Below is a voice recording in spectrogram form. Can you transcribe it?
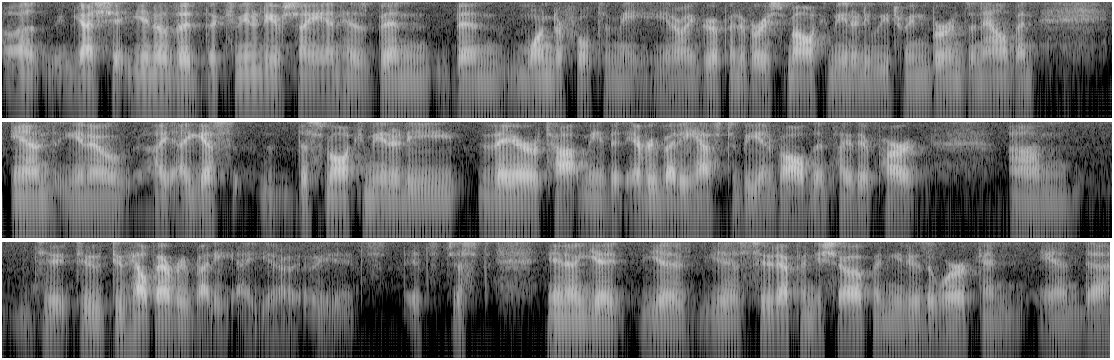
Uh, gosh, you know, the, the community of Cheyenne has been, been wonderful to me. You know, I grew up in a very small community between Burns and Albin and you know I, I, guess the small community there taught me that everybody has to be involved and play their part um, to, to, to help everybody you know it's it's just you know you, you you suit up and you show up and you do the work and and uh,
